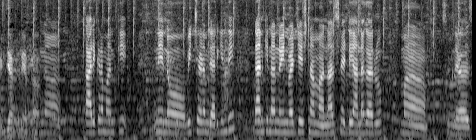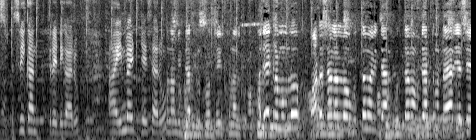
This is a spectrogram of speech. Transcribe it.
విద్యార్థుల యొక్క నా కార్యక్రమానికి నేను విచ్చేయడం జరిగింది. దానికి నన్ను ఇన్వైట్ చేసిన మా నర్సిరెడ్డి అన్నగారు మా శ్రీకాంత్. రెడ్డి గారు ఆ, ఇన్వైట్ చేశారు. విద్యార్థులు ప్రోత్సహిస్తున్నందుకు. అదే క్రమంలో పాఠశాలల్లో ఉత్తమ విద్యార్థి ఉత్తమ విద్యార్థులను తయారు చేసే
